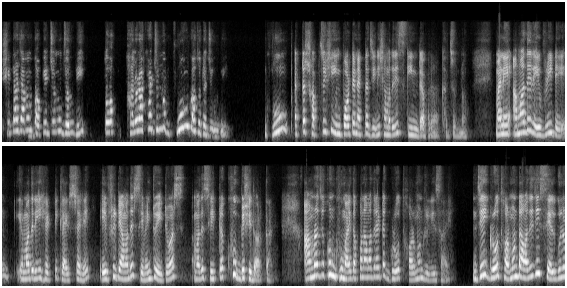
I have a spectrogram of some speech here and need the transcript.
সেটা যেমন ত্বকের জন্য জরুরি, ত্বক ভালো রাখার জন্য ঘুম কতটা জরুরি? ঘুম একটা সবচেয়ে বেশি ইম্পর্টেন্ট একটা জিনিস আমাদের এই স্কিনটা ভালো রাখার জন্য। মানে আমাদের এভরিডে আমাদের এই হেকটিক লাইফস্টাইলে এভরিডে আমাদের সেভেন টু এইট আওয়ার্স আমাদের স্লিপটা খুব বেশি দরকার। আমরা যখন ঘুমাই, তখন আমাদের একটা গ্রোথ হরমোন রিলিজ হয়। যেই গ্রোথ হরমোনটা আমাদের যে সেলগুলো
